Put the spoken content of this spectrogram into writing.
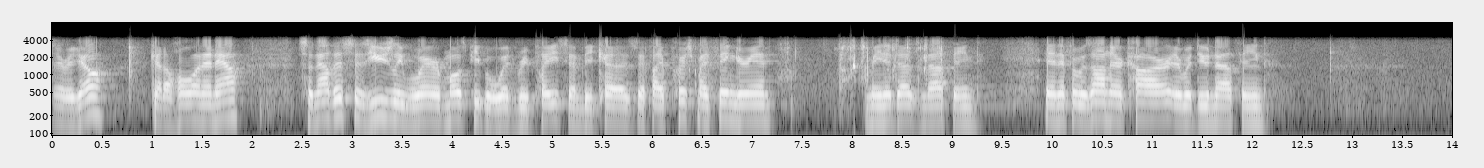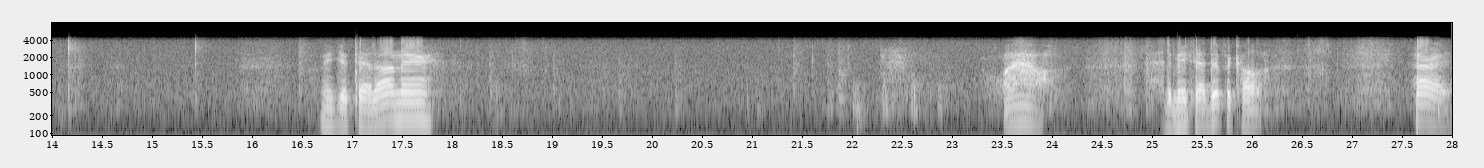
There we go. Got a hole in it now. So now this is usually where most people would replace them because if I push my finger in, I mean it does nothing. And if it was on their car, it would do nothing. Let me get that on there. Wow. Had to make that difficult. Alright.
